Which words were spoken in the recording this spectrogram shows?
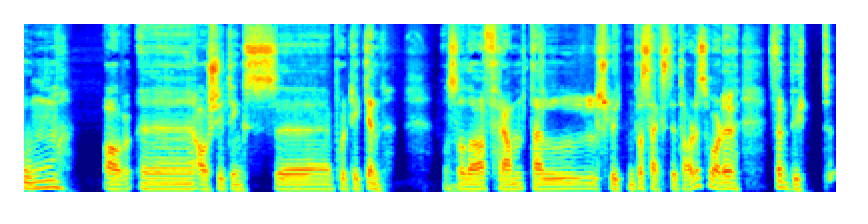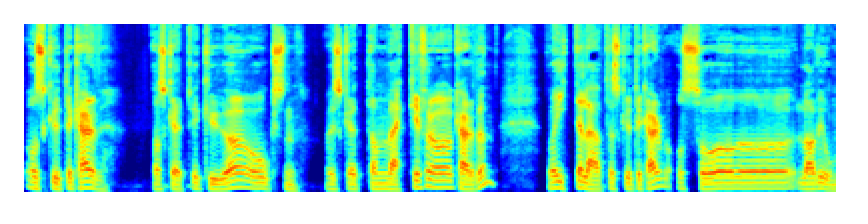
om av, uh, avskytingspolitikken. Og så da fram til slutten på 60-tallet så var det forbudt å skute kalv. Da skjøt vi kua og oksen. Vi skjøt dem vekk fra kalven. Det var ikke lov til å skutte kalv, og så la vi om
